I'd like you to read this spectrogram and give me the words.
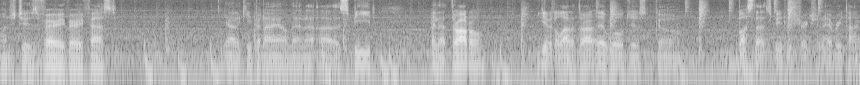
Longitude is very, very fast. You gotta keep an eye on that uh, uh, speed and that throttle. You give it a lot of throttle, it will just go bust that speed restriction every time.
